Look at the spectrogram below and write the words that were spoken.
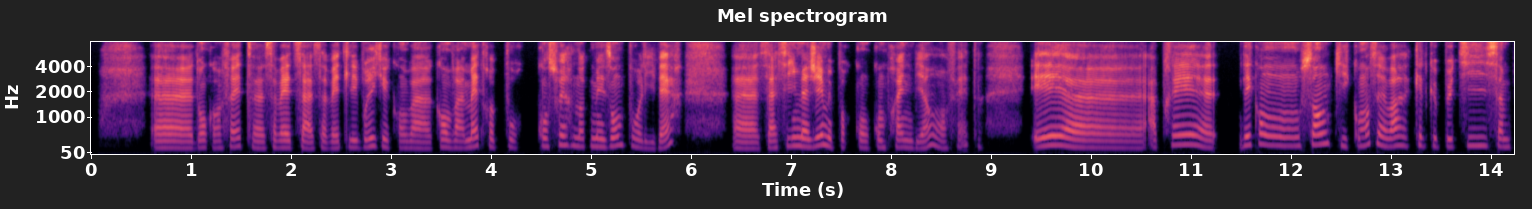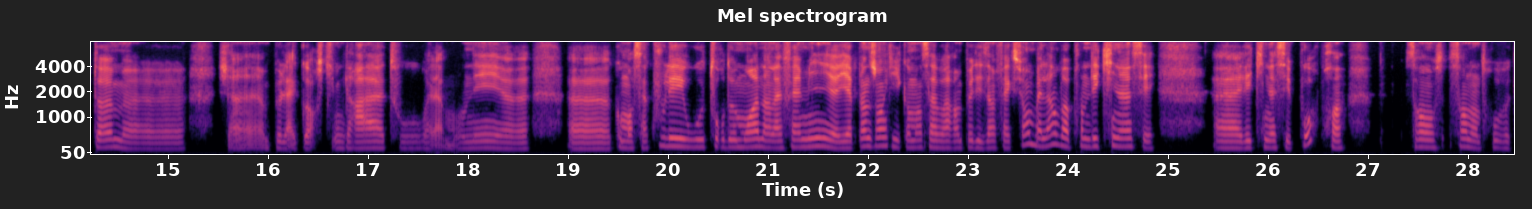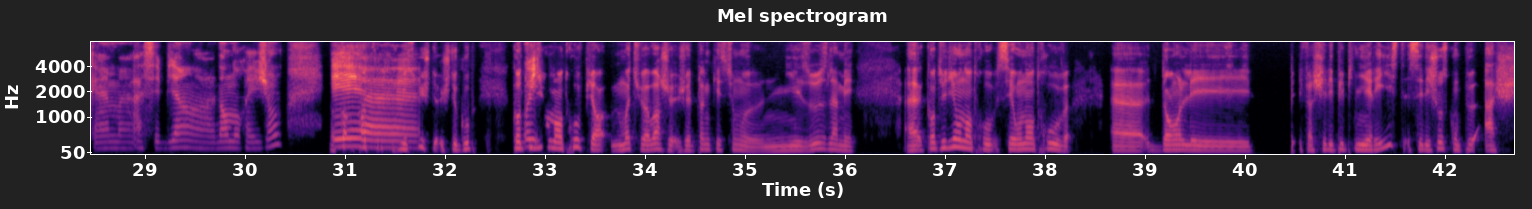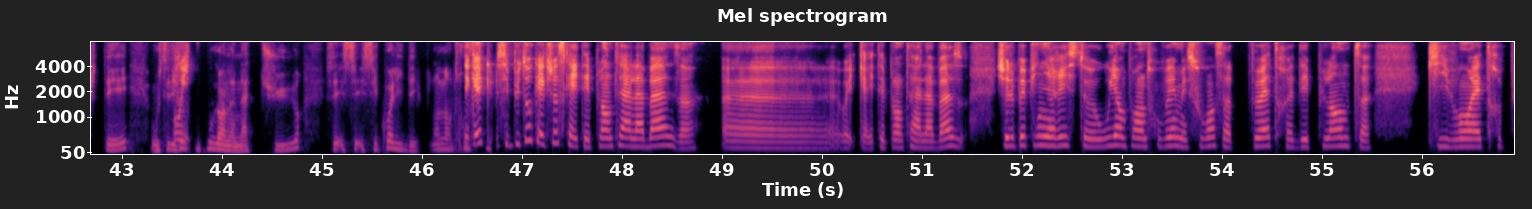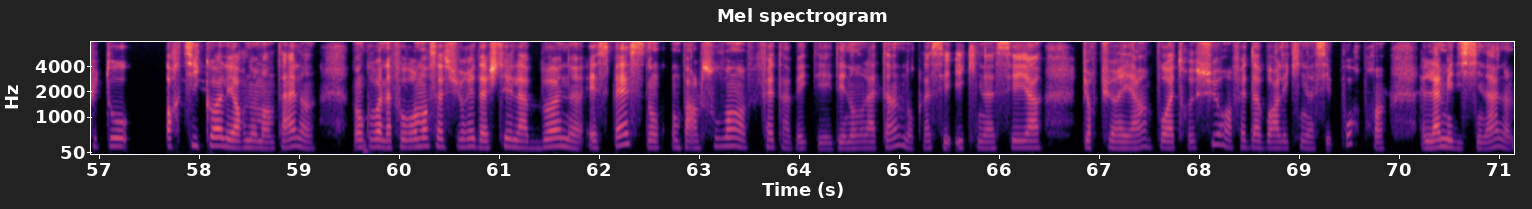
Euh, donc en fait, ça va être ça, ça va être les briques qu'on va qu'on va mettre pour construire notre maison pour l'hiver. Euh, c'est assez imagé, mais pour qu'on comprenne bien en fait. Et après, dès qu'on sent qu'il commence à y avoir quelques petits symptômes, euh, j'ai un, peu la gorge qui me gratte ou voilà mon nez euh, euh, commence à couler ou autour de moi dans la famille, il y a plein de gens qui commencent à avoir un peu des infections. Ben là, on va prendre l'échinacée, euh, l'échinacée pourpre. Ça, on, ça, on en trouve quand même assez bien dans nos régions. Quand, Et quand tu, je te, je te coupe. Quand tu dis on en trouve, puis alors, moi tu vas voir, je, je vais plein de questions niaiseuses là, mais quand tu dis on en trouve, c'est on en trouve dans les, enfin chez les pépiniéristes, c'est des choses qu'on peut acheter ou c'est des Oui. choses qu'on trouve dans la nature. C'est- quoi l'idée? On en trouve C'est quelque- plutôt quelque chose qui a été planté à la base. Euh, oui, qui a été planté à la base. Chez le pépiniériste, oui, on peut en trouver, mais souvent, ça peut être des plantes qui vont être plutôt horticoles et ornementales. Donc voilà, il faut vraiment s'assurer d'acheter la bonne espèce. Donc on parle souvent en fait avec des, des noms latins. Donc là, c'est Echinacea purpurea pour être sûr en fait d'avoir l'Echinacée pourpre, la médicinale.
